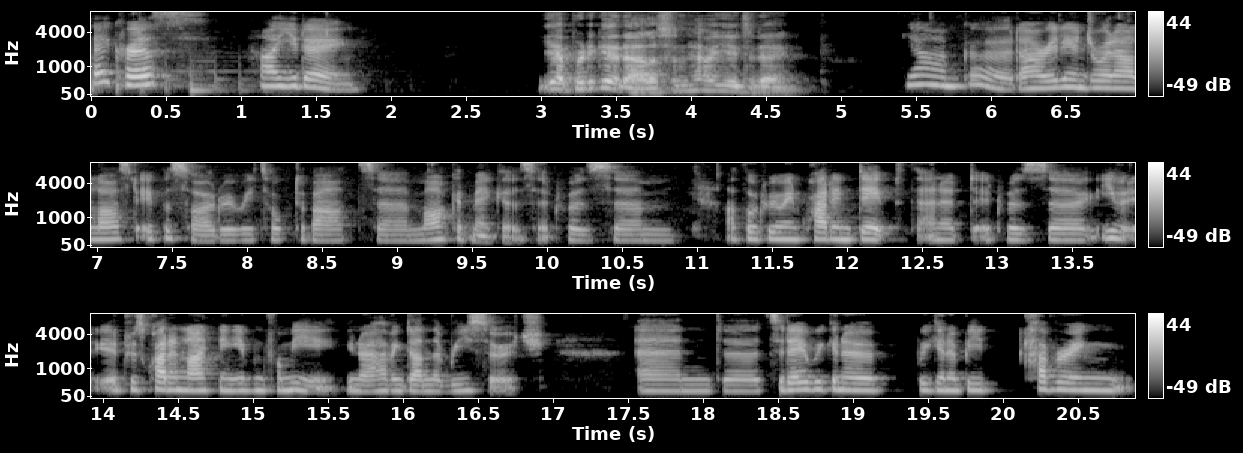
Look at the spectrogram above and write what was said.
Hey Chris, how are you doing? Yeah, pretty good, Alison. How are you today? Yeah, I'm good. I really enjoyed our last episode where we talked about uh, market makers. It was, um, I thought we went quite in depth, and it it was uh, even it was quite enlightening even for me. You know, having done the research. And uh, today we're gonna we're gonna be covering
